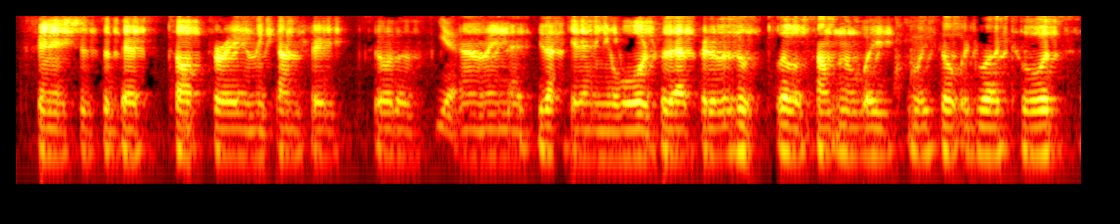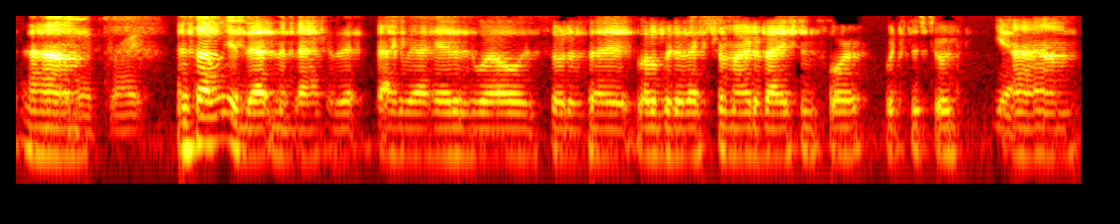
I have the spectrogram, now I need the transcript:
finish as the best top three in the country, sort of. Yeah. I mean, you don't get any award for that, but it was a little something that we, we thought we'd work towards. Um, yeah, that's right. And so we had that in the back of the back of our head as well as sort of a little bit of extra motivation for it, which was good. Yeah. Um,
